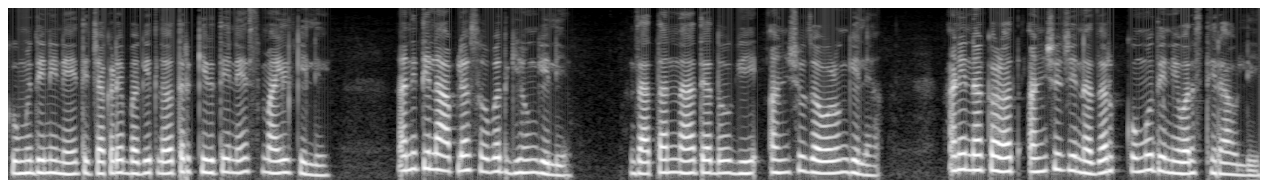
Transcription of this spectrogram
कुमुदिनीने तिच्याकडे बघितलं तर कीर्तीने स्माईल केली. आणि तिला आपल्यासोबत घेऊन गेली. जाताना त्या दोघी अंशू जवळून गेल्या आणि नकळत अंशूची नजर कुमुदिनीवर स्थिरावली.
